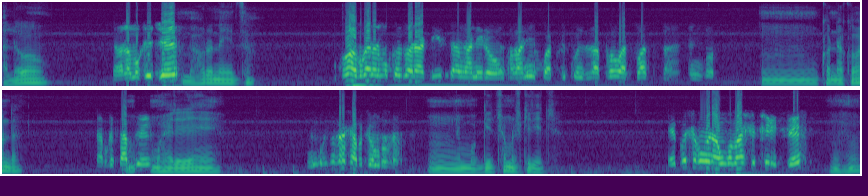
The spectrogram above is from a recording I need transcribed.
alo amahoro neza. Ko bavugana n'umukozi wa radiyo isanganiro nkaba nitwa twikunzira paul watwasisaniro Mm, konda konda sabwe sabwe. Muherereye he? Ni mu gisagara ca bujumbura. Mm, mugira ico mushikirije. Co nkubona ngo mashikiritse Mhm,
